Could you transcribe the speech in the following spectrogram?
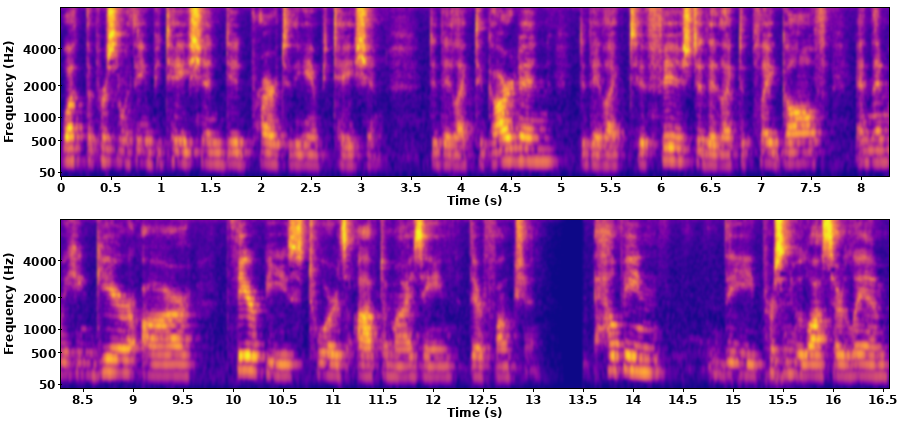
what the person with the amputation did prior to the amputation. Did they like to garden? Did they like to fish? Did they like to play golf? And then we can gear our therapies towards optimizing their function. Helping the person who lost their limb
